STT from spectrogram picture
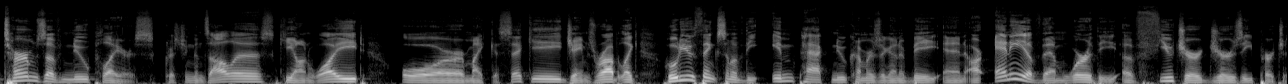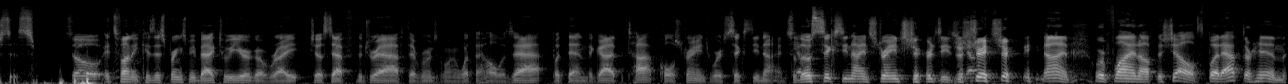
terms of new players, Christian Gonzalez, Keion White, or Mike Gesicki, James Robb, like who do you think some of the impact newcomers are going to be, and are any of them worthy of future jersey purchases? So it's funny because this brings me back to a year ago, right? Just after the draft, everyone's going, "What the hell was that?" But then the guy at the top, Cole Strange, wears 69. So yep. those 69 Strange jerseys, or yep. Strange 69, were flying off the shelves. But after him,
